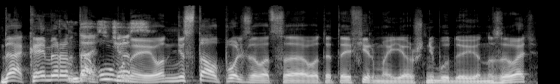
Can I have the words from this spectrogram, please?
Да, Кэмерон да, умный, сейчас... он не стал пользоваться вот этой фирмой, я уж не буду ее называть.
